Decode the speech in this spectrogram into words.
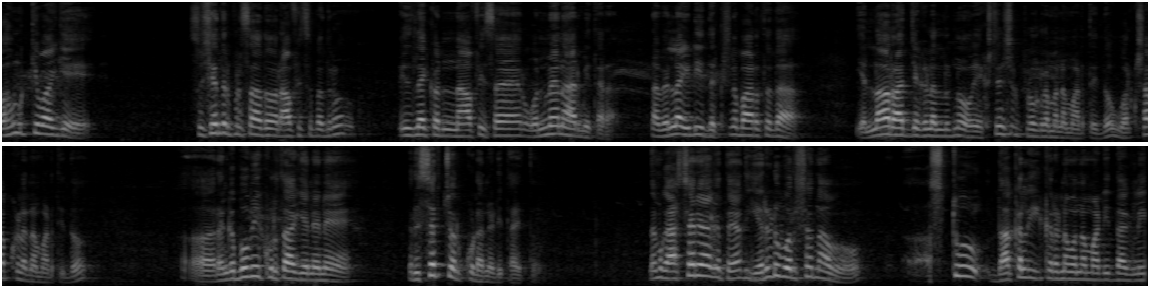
ಬಹುಮುಖ್ಯವಾಗಿ ಸುಶೇಂದ್ರ ಪ್ರಸಾದ್ ಅವ್ರ ಆಫೀಸ್ ಬಂದರು. Is like one officer one man army ಥರ ನಾವೆಲ್ಲ ಇಡೀ ದಕ್ಷಿಣ ಭಾರತದ ಎಲ್ಲ ರಾಜ್ಯಗಳಲ್ಲೂ ಎಕ್ಸ್ಟೆನ್ಷನ್ ಪ್ರೋಗ್ರಾಮನ್ನು ಮಾಡ್ತಿದ್ದು ವರ್ಕ್ಶಾಪ್ಗಳನ್ನು ಮಾಡ್ತಿದ್ದು. ರಂಗಭೂಮಿ ಕುರಿತಾಗಿ ಏನೇನೆ ರಿಸರ್ಚ್ ವರ್ಕ್ ಕೂಡ ನಡೀತಾ ಇತ್ತು. ನಮಗೆ ಆಶ್ಚರ್ಯ ಆಗುತ್ತೆ, ಅದು ಎರಡು ವರ್ಷ ನಾವು ಅಷ್ಟು ದಾಖಲೀಕರಣವನ್ನು ಮಾಡಿದ್ದಾಗಲಿ,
